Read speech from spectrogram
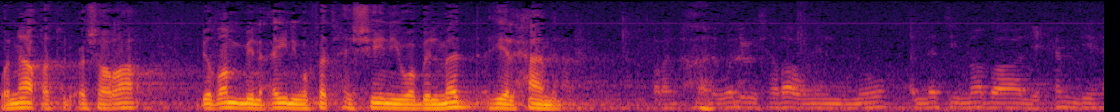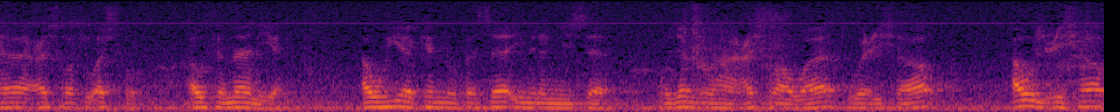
والناقة العشراء بضم العين وفتح الشين وبالمد هي الحامل والعشراء من النوق التي مضى لحملها عشرة أشهر أو ثمانية أو هي كالنفساء من النساء وجمعها عشراوات وعشار أو العشار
